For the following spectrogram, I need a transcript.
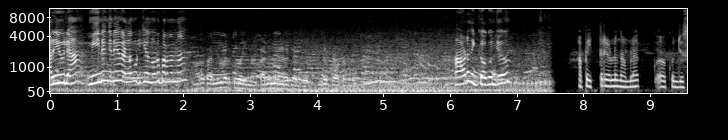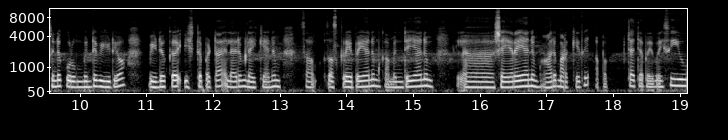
അറിയൂല. മീൻ എങ്ങനെയാ വെള്ളം കുടിക്കുക എന്നോട് പറഞ്ഞാ അവിടെ നിൽക്കോ കുഞ്ചു? അപ്പോൾ ഇത്രയേ ഉള്ളൂ നമ്മളെ കുഞ്ചുസിന്റെ കുറുമ്പിന്റെ വീഡിയോ. വീഡിയോ ഒക്കെ ഇഷ്ടപ്പെട്ട എല്ലാവരും ലൈക്ക് ചെയ്യാനും സബ്സ്ക്രൈബ് ചെയ്യാനും കമന്റ് ചെയ്യാനും ഷെയർ ചെയ്യാനും ആരും മറക്കരുത്. അപ്പം tata bye bye see you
